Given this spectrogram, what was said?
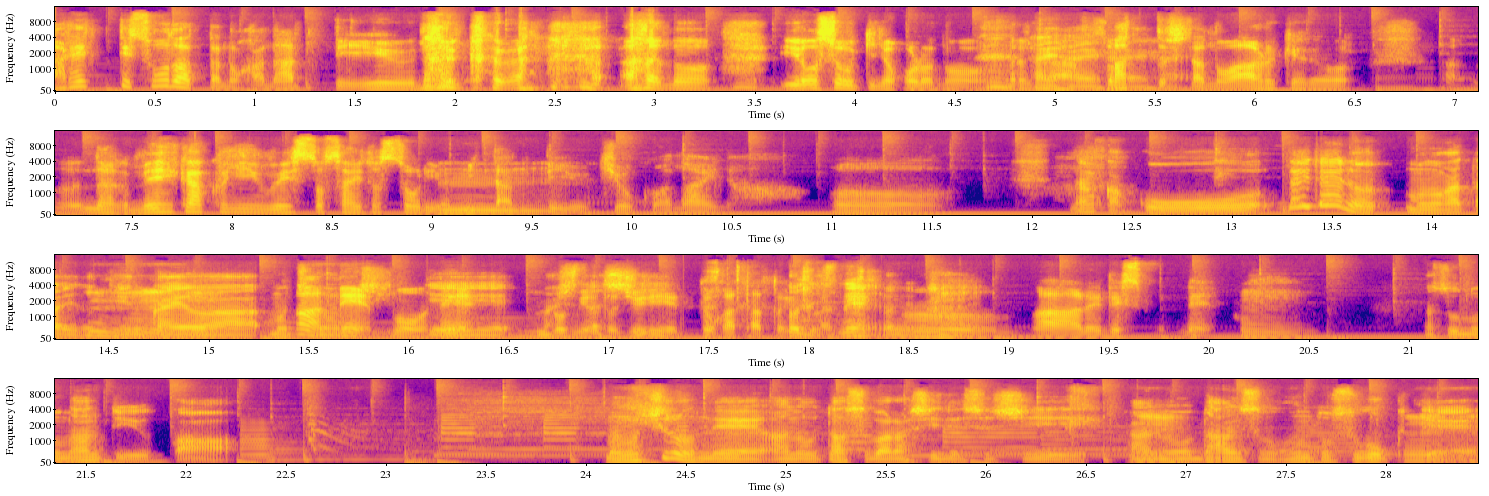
あれってそうだったのかなっていう、なんか、あの、幼少期の頃の、なんか、ふわっとしたのはあるけど、なんか明確にウエストサイドストーリーを見たっていう記憶はないな。うん。なんかこう、大体の物語の展開はもちまあねろん知、もうねって、ロましたミオとジュリエし、ット型というかそうですねうんはいまあ、あれですもんね。うん。そのなんていうか、まあ、もちろんね、あの歌素晴らしいですし、あのうんダンスも本当すごくて、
